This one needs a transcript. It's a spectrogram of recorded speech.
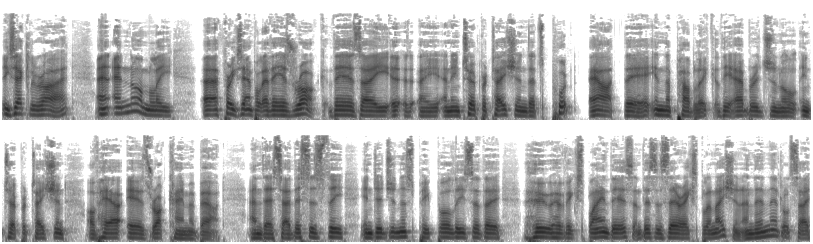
Exactly right. And, and normally uh, for example, at Ayers Rock, there's a, a, an interpretation that's put out there in the public, the Aboriginal interpretation of how Ayers Rock came about. And they say this is the indigenous people, these are the who have explained this, and this is their explanation. And then it'll say,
